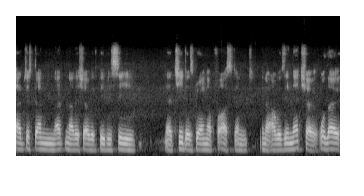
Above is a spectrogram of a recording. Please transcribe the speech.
I've just done another show with BBC, uh, Cheetahs Growing Up Fast, and you know I was in that show, although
